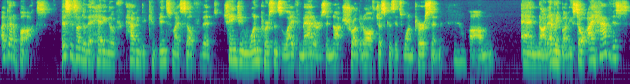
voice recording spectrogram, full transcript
I've got a box. This is under the heading of having to convince myself that changing one person's life matters and not shrug it off just because it's one person mm-hmm. um, and not everybody. So I have this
